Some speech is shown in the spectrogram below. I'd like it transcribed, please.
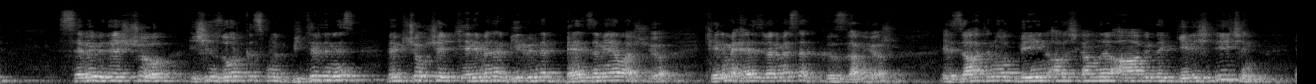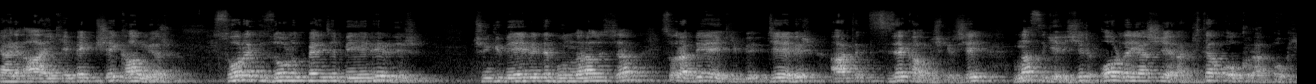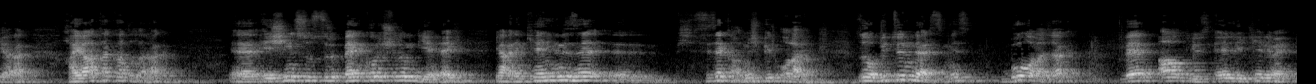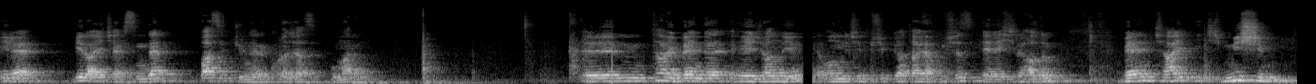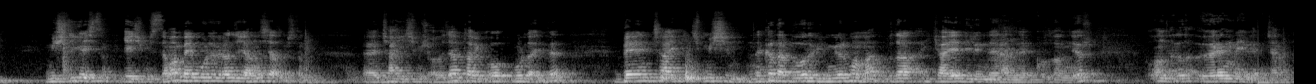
Sebebi de şu, işin zor kısmını bitirdiniz ve birçok şey kelimeler birbirine benzemeye başlıyor. Kelime ezberlemesinden hızlanıyor. E zaten o beyin alışkanlığı A1'de geliştiği için yani A2'ye pek bir şey kalmıyor. Sonraki zorluk bence B1'dir. Çünkü B1'de bunlara alışacağım. Sonra B2, C1 artık size kalmış bir şey. Nasıl gelişir? Orada yaşayarak, kitap okurak, okuyarak, hayata katılarak, e, eşini susturup ben konuşurum diyerek yani kendinize e, size kalmış bir olay. So, bütün dersimiz bu olacak ve 650 kelime ile bir ay içerisinde basit cümleleri kuracağız umarım. Ee, tabii ben de heyecanlıyım. Onun için küçük bir hata yapmışız. Eleştiri aldım. Ben çay içmişim. Mişli geçtim, geçmiş zaman. Ben burada biraz önce yanlış yazmıştım. Ee, çay içmiş olacağım. Tabii ki o buradaydı. Ben çay içmişim. Ne kadar doğru bilmiyorum ama bu da hikaye dilinde herhalde kullanılıyor. Onları da öğrenmeyi verin canım.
